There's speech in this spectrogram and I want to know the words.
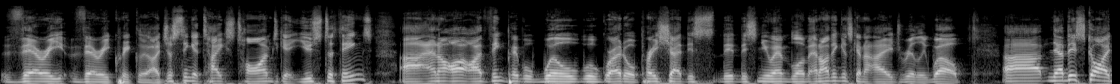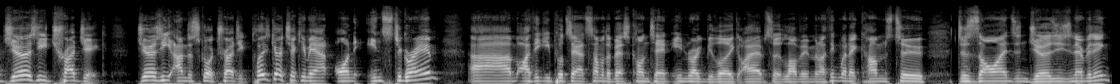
very, very quickly. I just think it takes time to get used to things, uh, and I, I, think people will will grow to appreciate this this new emblem, and I think it's going to age really well. Uh, now, this guy, Jersey Tragic. Jersey underscore tragic. Please go check him out on Instagram. Um, I think he puts out some of the best content in rugby league. I absolutely love him. And I think when it comes to designs and jerseys and everything,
